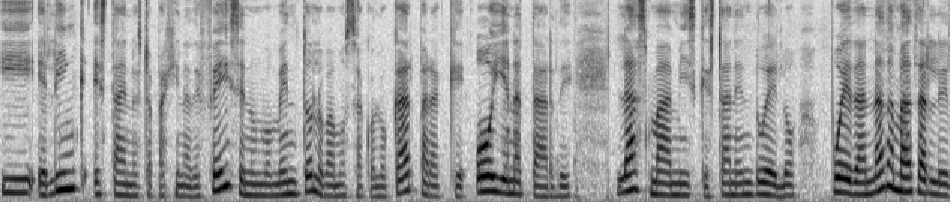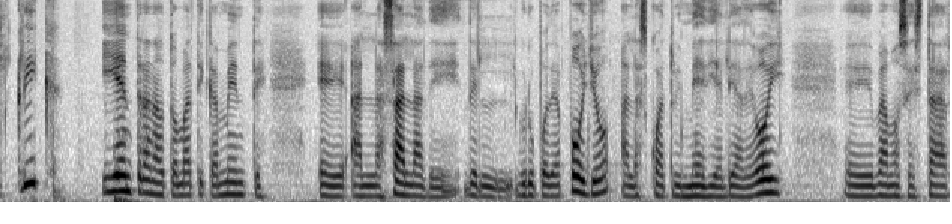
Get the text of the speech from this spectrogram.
y el link está en nuestra página de Face. En un momento lo vamos a colocar para que hoy en la tarde las mamis que están en duelo puedan nada más darle el clic y entran automáticamente eh, a la sala de, del grupo de apoyo a las cuatro y media el día de hoy. Eh, vamos a estar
